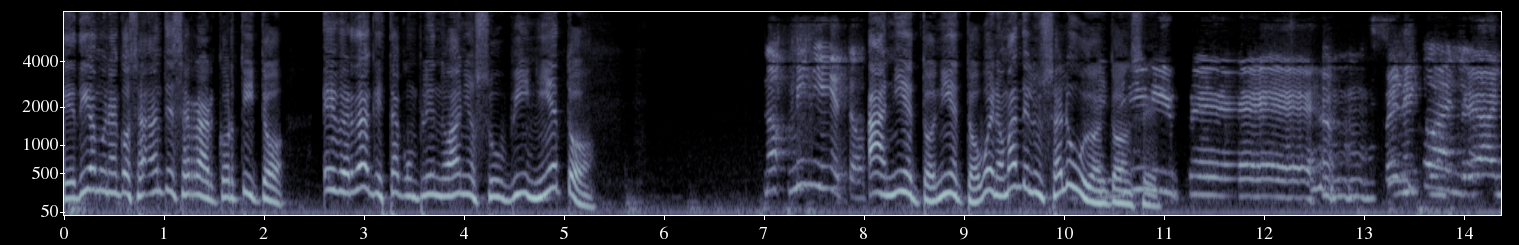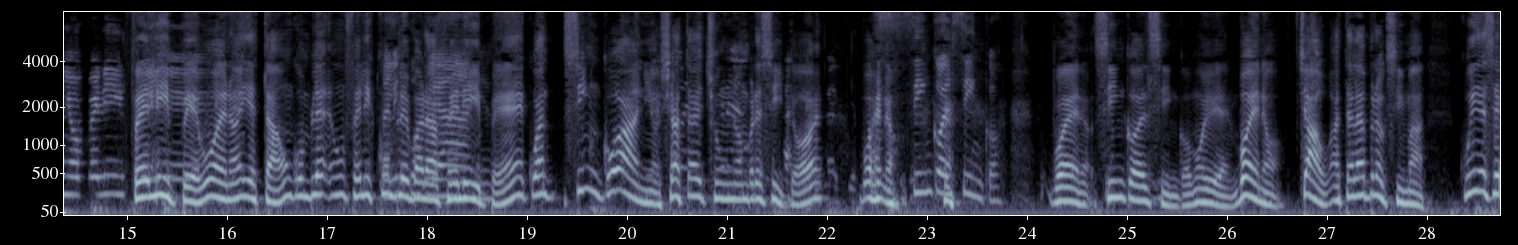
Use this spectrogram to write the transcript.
Eh, dígame una cosa, antes de cerrar, cortito, ¿es verdad que está cumpliendo años su bisnieto? No, mi nieto. Ah, nieto, nieto. Bueno, mándele un saludo entonces. Felipe. Feliz Cinco cumpleaños, Felipe. Felipe, bueno, ahí está. Un, cumple, un feliz cumple para. Felipe. ¿eh? Cinco años, ya está hecho un nombrecito. ¿eh? Bueno, cinco del cinco bueno, cinco del cinco, muy bien. Bueno, chau, hasta la próxima. Cuídese.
